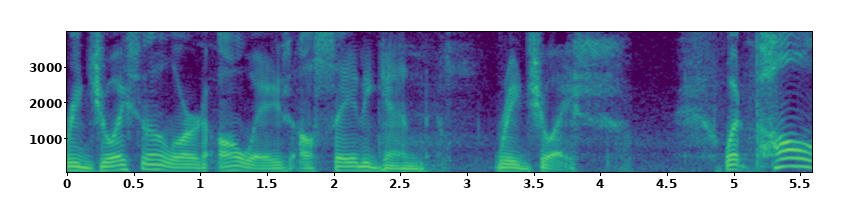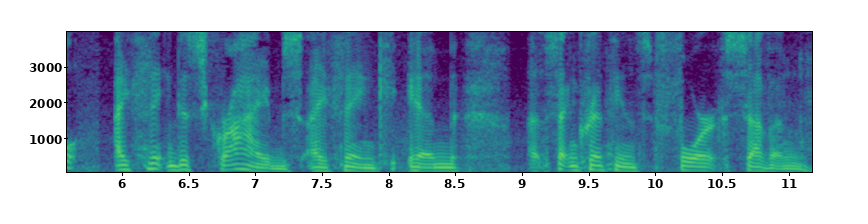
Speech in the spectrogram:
rejoice in the Lord always. I'll say it again, rejoice. What Paul, I think, describes, I think, in uh, 2 Corinthians 4 7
